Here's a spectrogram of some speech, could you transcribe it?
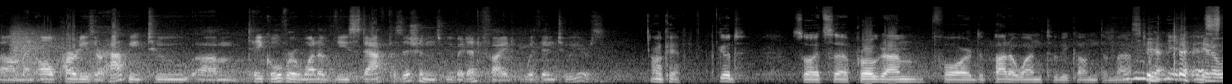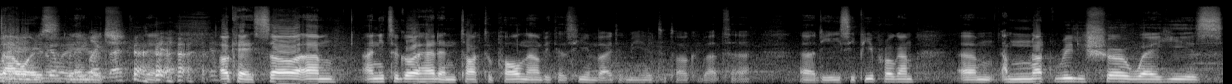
um, and all parties are happy to um, take over one of these staff positions we've identified within two years. Okay, good. So it's a program for the Padawan to become the master Yeah, in in Star way, Wars in language. Like yeah. Okay, so um, I need to go ahead and talk to Paul now because he invited me here to talk about uh, uh, the ECP program. Um, I'm not really sure where his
